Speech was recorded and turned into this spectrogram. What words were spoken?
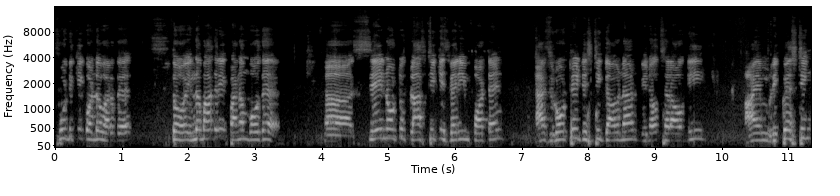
ஃபுட்டுக்கு கொண்டு வருது ஸோ இந்த மாதிரி பண்ணும்போது say no to plastic is very important as Rotary district governor Vinod Saraogi I am requesting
